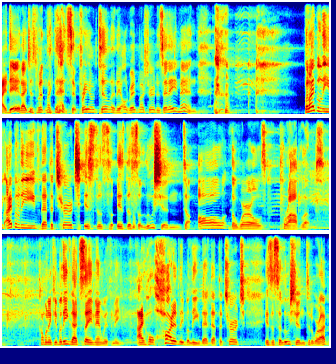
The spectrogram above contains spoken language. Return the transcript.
I did. I just went like that, said, Pray until, and they all read my shirt and said, Amen. but I believe, I believe that the church is the, is the solution to all the world's problems. Come on, if you believe that, say amen with me. I wholeheartedly believe that, that the church is a solution to the world.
